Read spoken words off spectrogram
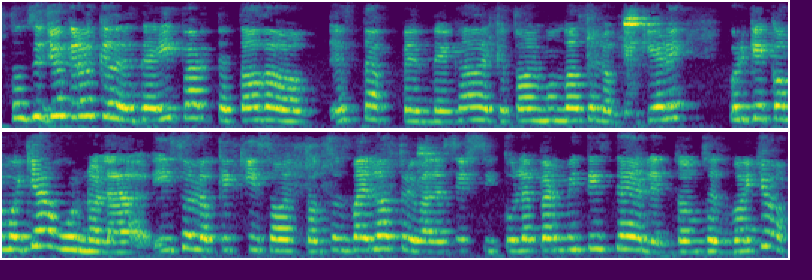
Entonces yo creo que desde ahí parte todo esta pendejada de que todo el mundo hace lo que quiere porque como ya uno la hizo lo que quiso, entonces va el otro y va a decir, si tú le permitiste a él, entonces voy yo.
